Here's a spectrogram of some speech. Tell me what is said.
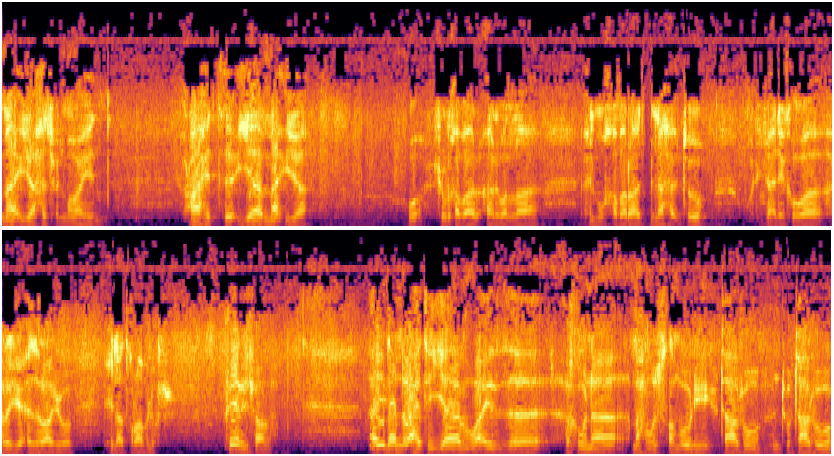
ما اجى حسب الموعد راحت أيام ما اجى شو الخبر؟ قال والله المخابرات لحقته ولذلك هو رجع إدراجه إلى طرابلس خير إن شاء الله. أيضا راحت أيام وإذ أخونا محمود الصنبولي تعرفوه؟ أنتم تعرفوه؟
